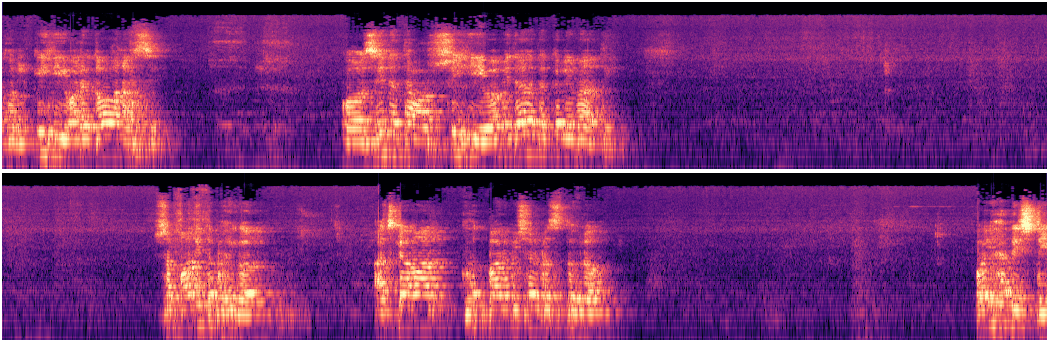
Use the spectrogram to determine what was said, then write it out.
خلقه ورضا نفسه وزنة عرشه ومداد كلماته সম্মানিত ভাইগণ আজকে আমার খুতবার বিষয়বস্তু হলো ওই হাদিসটি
